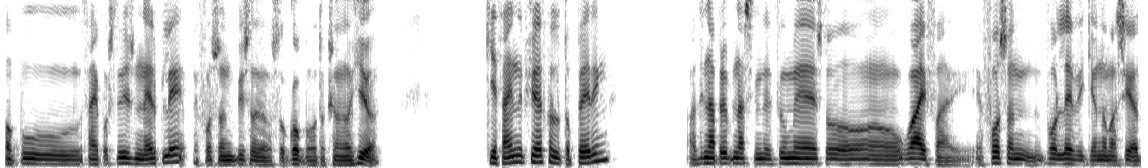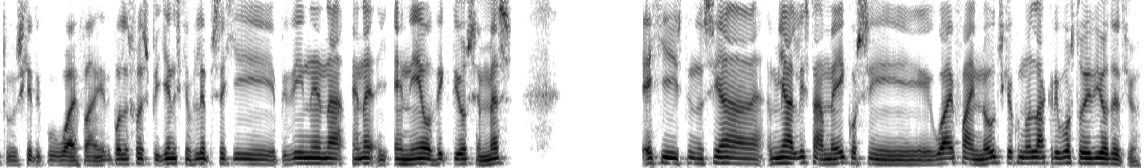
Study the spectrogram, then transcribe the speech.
όπου θα υποστηρίζουν AirPlay εφόσον μπει στο, στον κόπο το ξενοδοχείο και θα είναι πιο εύκολο το pairing αντί να πρέπει να συνδεθούμε στο Wi-Fi εφόσον βολεύει και η ονομασία του σχετικού Wi-Fi γιατί πολλές φορές πηγαίνεις και βλέπεις έχει, επειδή είναι ένα, ένα ενιαίο δίκτυο mesh έχει στην ουσία μια λίστα με 20 Wi-Fi nodes και έχουν όλα ακριβώς το ίδιο τέτοιο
